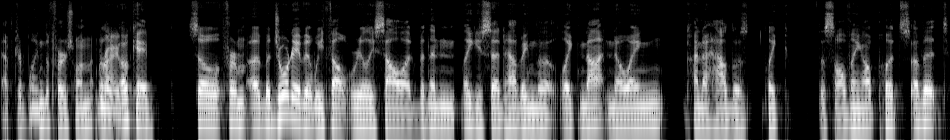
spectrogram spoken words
after playing the first one. We're Right. like, okay, so from a majority of it, we felt really solid, but then, like you said, having the like not knowing kind of how the like the solving outputs of it,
